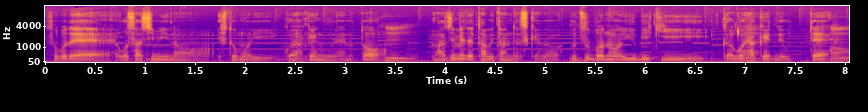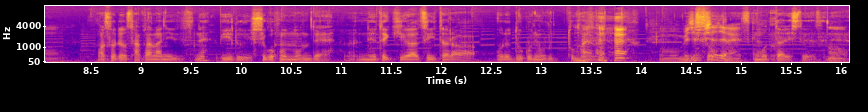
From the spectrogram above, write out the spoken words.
そこでお刺身の一盛り500円ぐらいのと、うん。初めて食べたんですけどウツボの湯引きが500円で売って、うん。まあ、それを魚にですねビール45本飲んで寝て気が付いたら俺どこにおるとかやな もうめちゃくちゃじゃないですか。思。ったりしてですね、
